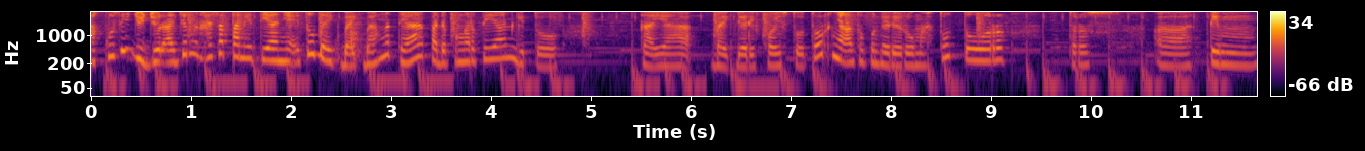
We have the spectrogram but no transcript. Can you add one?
aku sih jujur aja ngerasa panitianya itu baik-baik banget ya pada pengertian gitu kayak baik dari voice tuturnya ataupun dari rumah tutur terus uh, tim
